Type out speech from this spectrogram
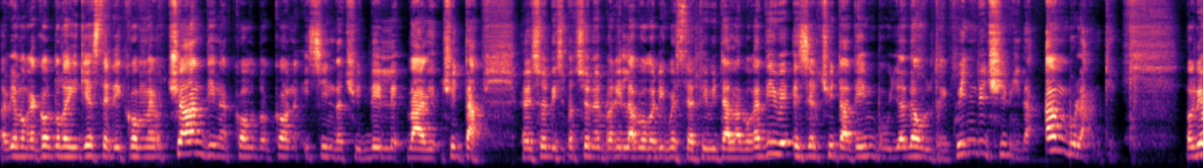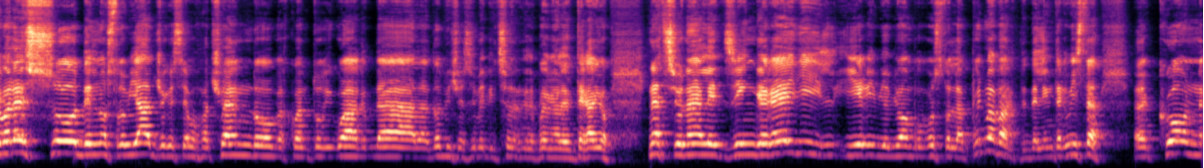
Abbiamo raccolto le richieste dei commercianti in accordo con i sindaci delle varie città. Eh, soddisfazione soddisfazione per il lavoro di queste attività lavorative esercitate in Puglia da oltre 15.000 ambulanti. Parliamo adesso del nostro viaggio che stiamo facendo per quanto riguarda la dodicesima edizione del premio letterario nazionale Zingaregli. Ieri vi abbiamo proposto la prima parte dell'intervista eh, con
